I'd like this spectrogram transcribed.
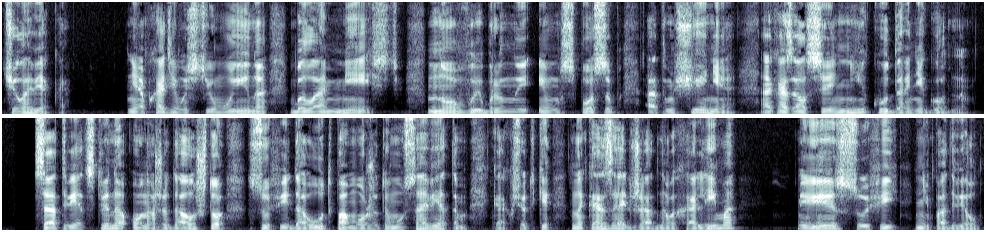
человека – Необходимостью Муина была месть, но выбранный им способ отмщения оказался никуда не годным. Соответственно, он ожидал, что Суфий Дауд поможет ему советом, как все-таки наказать жадного Халима, и Суфий не подвел.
